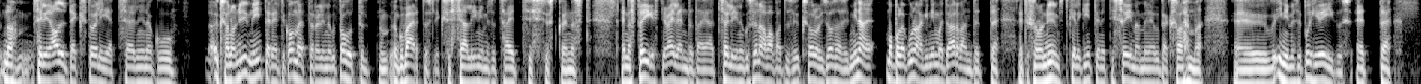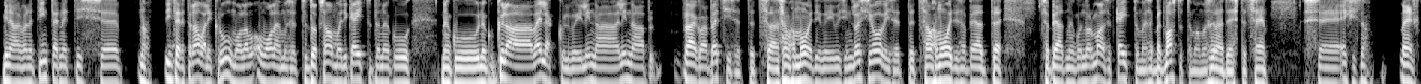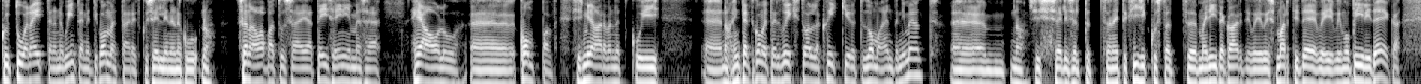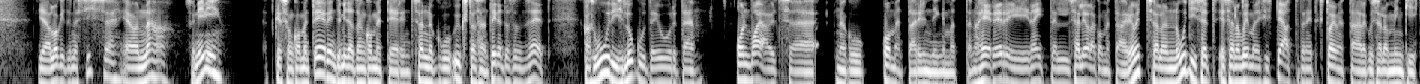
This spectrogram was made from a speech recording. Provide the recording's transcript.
noh, selline alltekst oli, et see oli nagu üks anonüümne interneti kommentaar oli nagu tohutult nagu väärtuslik, sest seal inimesed said siis justkui ennast, ennast õigesti väljendada ja et see oli nagu sõnavabaduse üks olulisi osasid, mina, ma pole kunagi niimoodi arvanud, et näiteks anonüümselt kellegi internetis sõimamine peaks olema äh, inimese põhiõigus, et äh, mina arvan, et internetis äh, noh, internet on avalik ruum ole, oma olemuselt, seal tuleb samamoodi käituda nagu, nagu, nagu külaväljakul või linna, linna Raekoja platsis, et, et sa samamoodi või, või siin lossihoovis, et, et samamoodi sa pead, sa pead nagu normaalselt käituma ja sa pead vastutama oma sõnade eest, et see, see, ehk siis noh, kui tuua näitena nagu interneti kommentaarid kui selline nagu noh, sõnavabaduse ja teise inimese heaolu öö, kompav, siis mina arvan, et kui noh, internetikommentaarid võiksid olla kõik kirjutatud omaenda nime alt, ehm, noh siis selliselt, et sa näiteks isikustad, ma ei tea, ID-kaardi või, või Smart-ID või, või mobiil-ID-ga ja logid ennast sisse ja on näha su nimi, et kes on kommenteerinud ja mida ta on kommenteerinud, see on nagu üks tasand, teine tasand on see, et kas uudislugude juurde on vaja üldse nagu kommentaari ilmtingimata, noh ERR-i näitel seal ei ole kommentaariumit, seal on uudised ja seal on võimalik siis teatada näiteks toimetajale, kui seal on mingi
